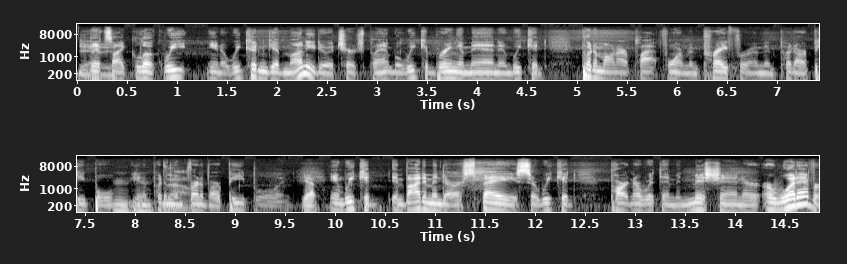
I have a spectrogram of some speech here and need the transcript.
Yeah, That's dude. like, look, we you know we couldn't give money to a church plant, but we could bring them in and we could put them on our platform and pray for them and put our people, you know, mm-hmm. put them in front of our people and Yep. and we could invite them into our space or we could partner with them in mission or, or whatever,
